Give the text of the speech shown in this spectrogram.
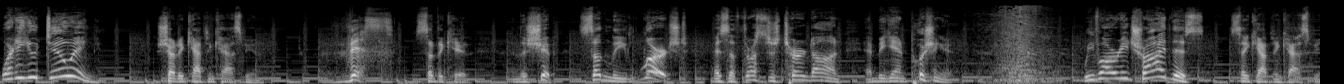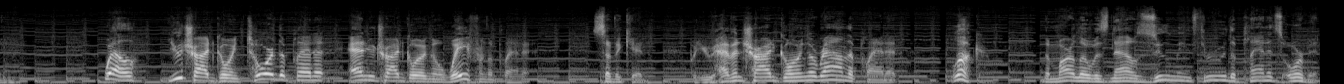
What are you doing? shouted Captain Caspian. This, said the kid, and the ship suddenly lurched as the thrusters turned on and began pushing it. We've already tried this, said Captain Caspian. Well, you tried going toward the planet and you tried going away from the planet, said the kid, but you haven't tried going around the planet. Look, the Marlowe was now zooming through the planet's orbit.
